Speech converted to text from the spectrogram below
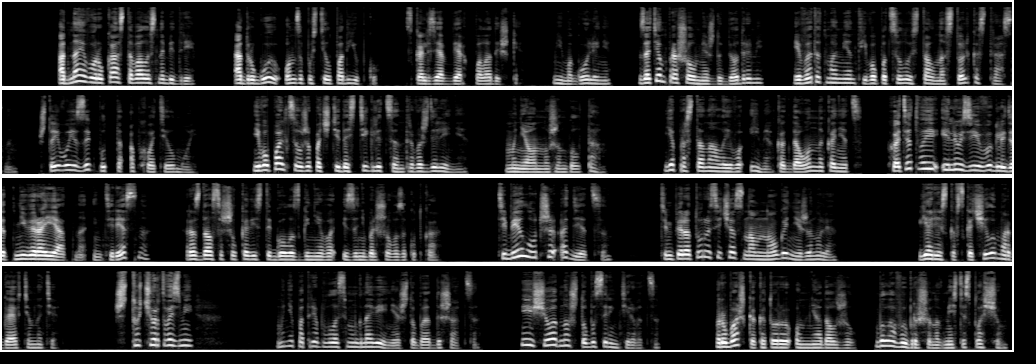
Одна его рука оставалась на бедре, а другую он запустил под юбку, скользя вверх по лодыжке, мимо голени, затем прошел между бедрами, и в этот момент его поцелуй стал настолько страстным, что его язык будто обхватил мой. Его пальцы уже почти достигли центра вожделения. Мне он нужен был там. Я простонала его имя, когда он, наконец... «Хотя твои иллюзии выглядят невероятно интересно», — раздался шелковистый голос гнева из-за небольшого закутка. «Тебе лучше одеться. Температура сейчас намного ниже нуля». Я резко вскочила, моргая в темноте. «Что, черт возьми?» Мне потребовалось мгновение, чтобы отдышаться. И еще одно, чтобы сориентироваться. Рубашка, которую он мне одолжил, была выброшена вместе с плащом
